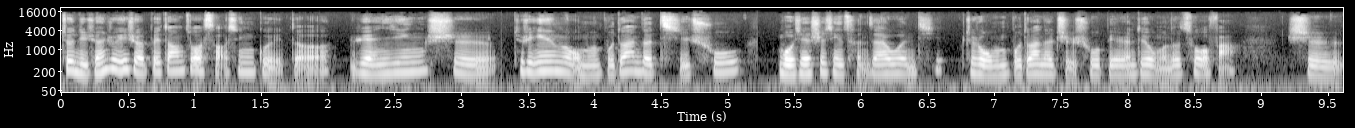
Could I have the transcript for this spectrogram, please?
就女权主义者被当做扫兴鬼的原因是，就是因为我们不断的提出某些事情存在问题，就是我们不断的指出别人对我们的做法。是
